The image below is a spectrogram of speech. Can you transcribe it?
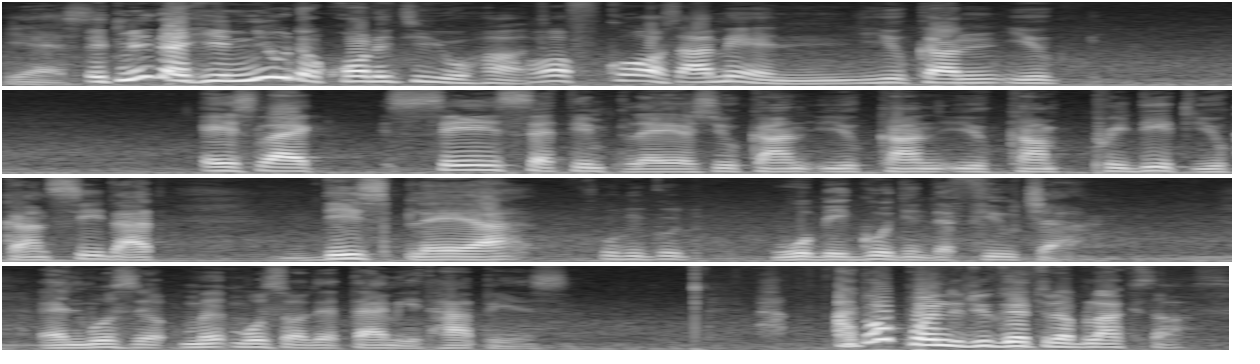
yes. It means that he knew the quality you had. Of course, I mean you can you. It's like saying certain players you can you can you can predict you can see that this player Will be good. will be good in the future, and most of, most of the time it happens. At what point did you get to the Black Stars?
